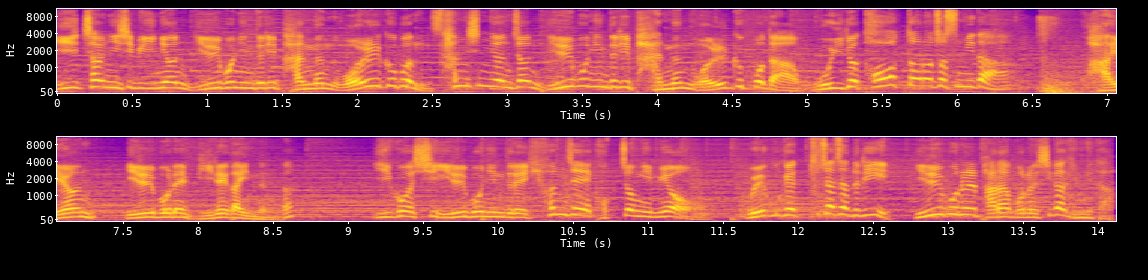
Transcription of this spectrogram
2022년 일본인들이 받는 월급은 30년 전 일본인들이 받는 월급보다 오히려 더 떨어졌습니다. 과연 일본의 미래가 있는가? 이것이 일본인들의 현재의 걱정이며 외국의 투자자들이 일본을 바라보는 시각입니다.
